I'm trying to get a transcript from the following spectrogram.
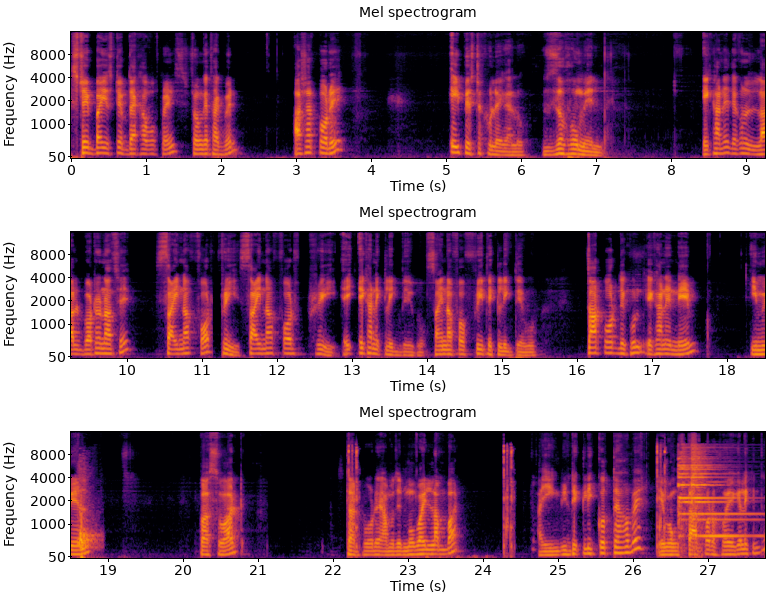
স্টেপ বাই স্টেপ দেখাবো ফ্রেন্ডস সঙ্গে থাকবেন। আসার পরে এই পেজটা খুলে গেল জোহোমেল এখানে দেখুন, লাল বটন আছে sign up for free sign up for free এখানে ক্লিক দেব সাইন আপ ফর ফ্রিতে ক্লিক দেব। তারপর দেখুন, এখানে নেম ইমেল পাসওয়ার্ড তারপরে আমাদের মোবাইল নাম্বার আর ক্লিক করতে হবে, এবং তারপর হয়ে গেলে কিন্তু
